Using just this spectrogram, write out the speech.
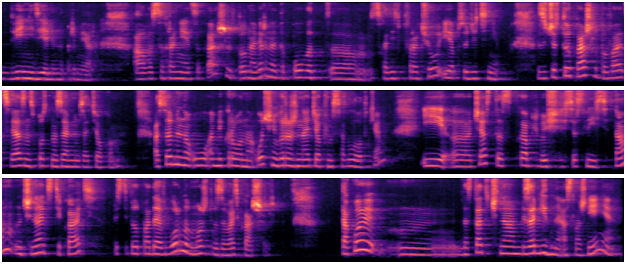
две недели, например, а у вас сохраняется кашель, то, наверное, это повод э, сходить к врачу и обсудить с ним. Зачастую кашель бывает связан с постназальным затеком. Особенно у омикрона очень выраженный отек в носоглотке, и э, часто скапливающаяся слизь там начинает стекать, постепенно попадая в горло, может вызывать кашель. Такое достаточно безобидное осложнение,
